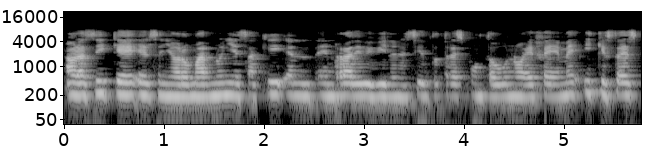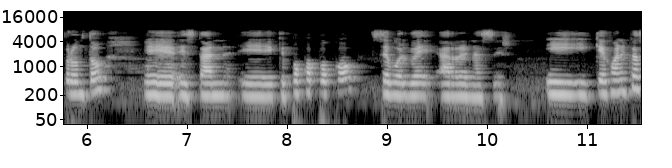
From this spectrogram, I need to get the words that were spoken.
ahora sí que el señor Omar Núñez aquí en, Radio Vivir en el 103.1 FM y que ustedes pronto eh, están, eh, que poco a poco se vuelve a renacer y que Juanita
